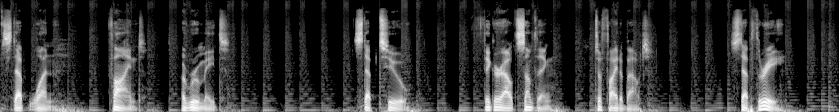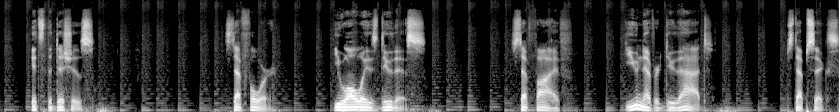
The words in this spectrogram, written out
Step 1 Find a roommate. Step 2 Figure out something to fight about. Step 3 It's the dishes. Step 4 You always do this. Step 5 You never do that. Step 6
